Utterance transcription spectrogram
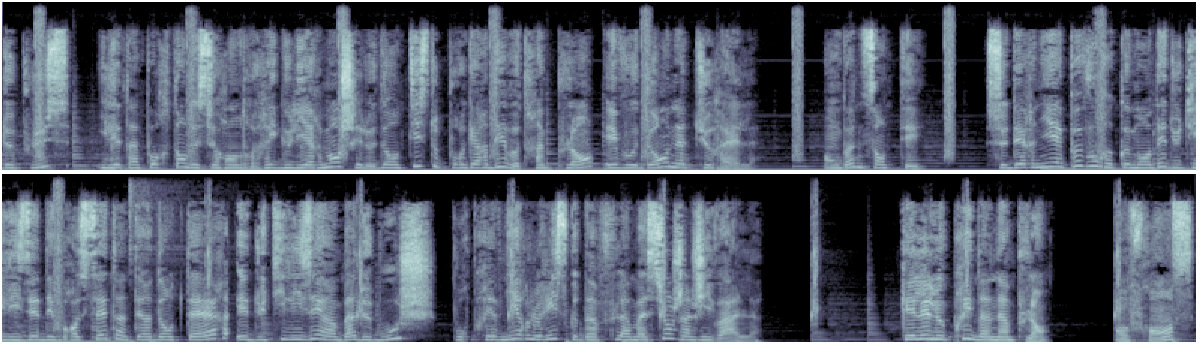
De plus, il est important de se rendre régulièrement chez le dentiste pour garder votre implant et vos dents naturelles en bonne santé. Ce dernier peut vous recommander d'utiliser des brossettes interdentaires et d'utiliser un bas de bouche, pour prévenir le risque d'inflammation gingivale. Quel est le prix d'un implant? En France,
